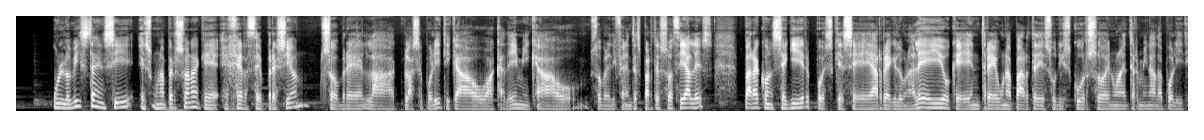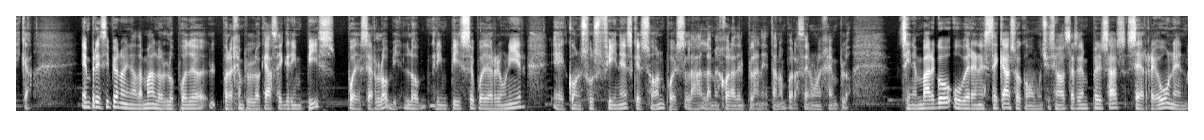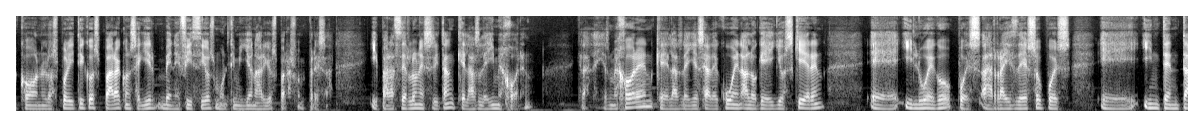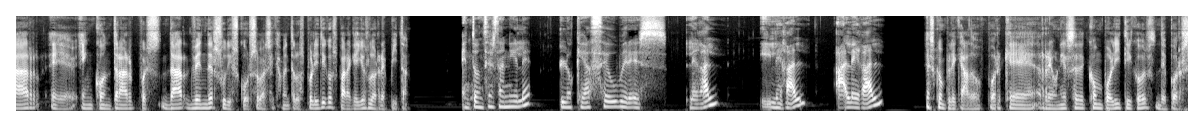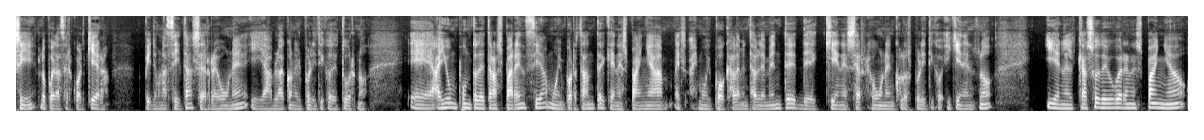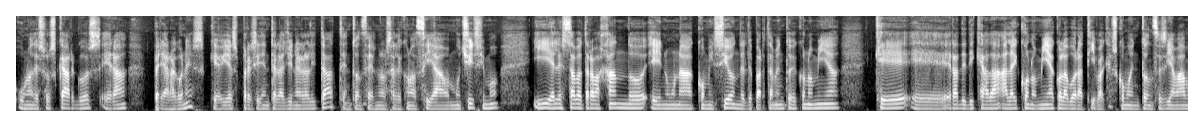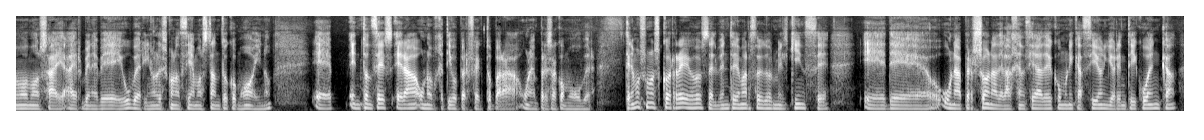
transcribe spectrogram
Un lobista en sí es una persona que ejerce presión sobre la clase política o académica o sobre diferentes partes sociales para conseguir pues, que se arregle una ley o que entre una parte de su discurso en una determinada política. En principio no hay nada malo. Por ejemplo, lo que hace Greenpeace puede ser lobby. Greenpeace se puede reunir eh, con sus fines que son pues, la, mejora del planeta, ¿no? por hacer un ejemplo. Sin embargo, Uber en este caso, como muchísimas otras empresas, se reúnen con los políticos para conseguir beneficios multimillonarios para su empresa. Y para hacerlo necesitan que las leyes mejoren. Que las leyes mejoren, que las leyes se adecúen a lo que ellos quieren eh, y luego, pues a raíz de eso, pues eh, intentar eh, encontrar, pues dar, vender su discurso básicamente a los políticos para que ellos lo repitan. Entonces, Daniele, lo que hace Uber es legal, ilegal, alegal. Es complicado porque reunirse con políticos de por sí lo puede hacer cualquiera. Pide una cita, se reúne y habla con el político de turno. Eh, hay un punto de transparencia muy importante que en España hay muy poca, lamentablemente, de quienes se reúnen con los políticos y quienes no. Y en el caso de Uber en España, uno de esos cargos era Pere Aragonés, que hoy es presidente de la Generalitat, entonces no se le conocía muchísimo, y él estaba trabajando en una comisión del Departamento de Economía que eh, era dedicada a la economía colaborativa, que es como entonces llamábamos a, Airbnb y Uber y no les conocíamos tanto como hoy. ¿no? Eh, entonces era un objetivo perfecto para una empresa como Uber. Tenemos unos correos del 20 de marzo de 2015 eh, de una persona de la agencia de comunicación Llorente y Cuenca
